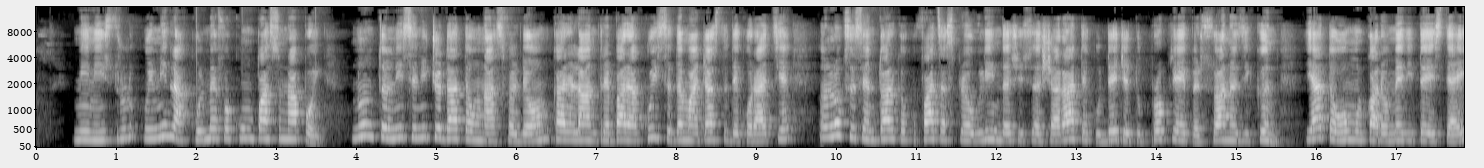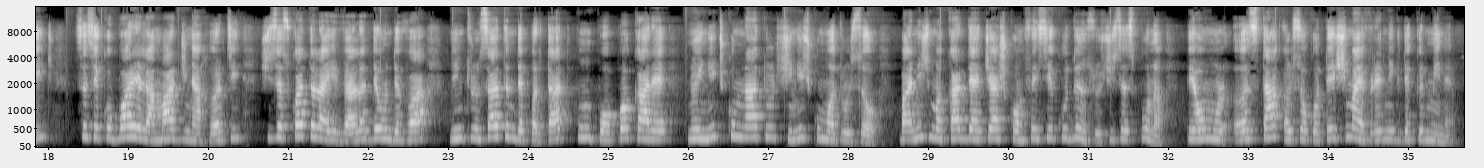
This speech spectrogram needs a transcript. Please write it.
Ministrul, uimit la culme, făcu un pas înapoi. Nu întâlnise niciodată un astfel de om care la întrebarea cui să dăm această decorație în loc să se întoarcă cu fața spre oglindă și să-și arate cu degetul propria persoană zicând Iată omul care o merită este aici, să se coboare la marginea hărții și să scoată la iveală de undeva, dintr-un sat îndepărtat, un popă care nu-i nici cumnatul și nici cu mătrul său, ba nici măcar de aceeași confesie cu dânsul și să spună, pe omul ăsta îl socotești și mai vrednic decât mine.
